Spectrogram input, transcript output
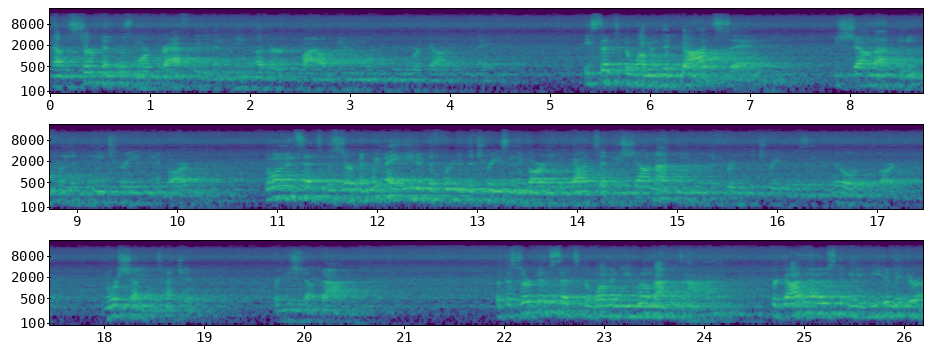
3. Now the serpent was more crafty than any other wild animal the Lord God had made. He said to the woman, Did God say, You shall not eat from the, any tree in the garden? The woman said to the serpent, We may eat of the fruit of the trees in the garden, but God said, You shall not eat of the fruit of the tree that is in the middle of the garden, nor shall you touch it, or you shall die. But the serpent said to the woman, You will not die. For God knows that when you eat of it, your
